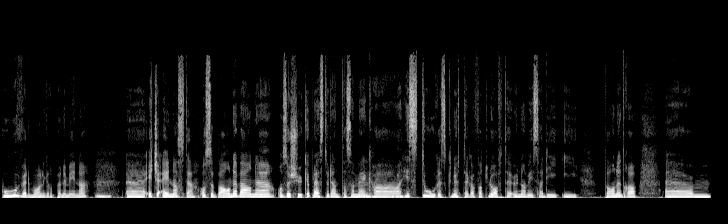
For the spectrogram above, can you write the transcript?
hovedmålgruppene mine. Mm. Eh, ikke eneste. Også barnevernet, også sykepleierstudenter som jeg mm. har historisk knytt. Jeg har fått lov til å undervise de i barnedrap. Um,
